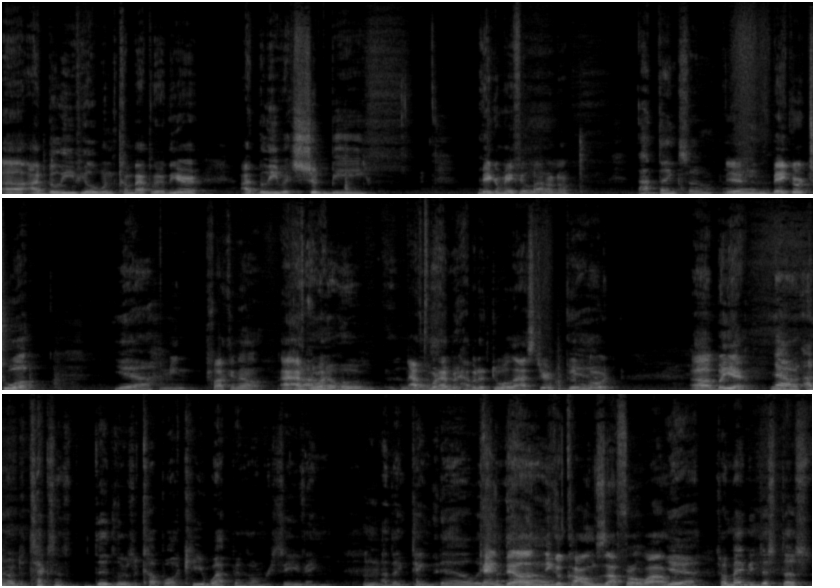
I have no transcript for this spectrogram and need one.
uh, I believe he'll win comeback player of the year. I believe it should be Baker Mayfield. I don't know. I think so. Yeah, I mean, Baker, Tua. yeah. I mean, fucking hell. I After don't what know who. who after what happened, happened to Tua last year, good Yeah. lord. Uh, but yeah, Now I know the Texans did lose a couple of key weapons on receiving. I think Tank Dell. is Tank Dell. Nico Collins is out for a while. Yeah, so maybe this does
